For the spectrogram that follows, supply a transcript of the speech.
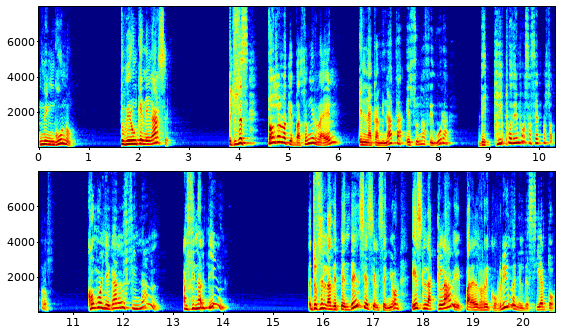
ninguno. Tuvieron que negarse. Entonces, todo lo que pasó en Israel en la caminata es una figura de qué podemos hacer nosotros. ¿Cómo llegar al final? Al final bien. Entonces la dependencia hacia el Señor es la clave para el recorrido en el desierto.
